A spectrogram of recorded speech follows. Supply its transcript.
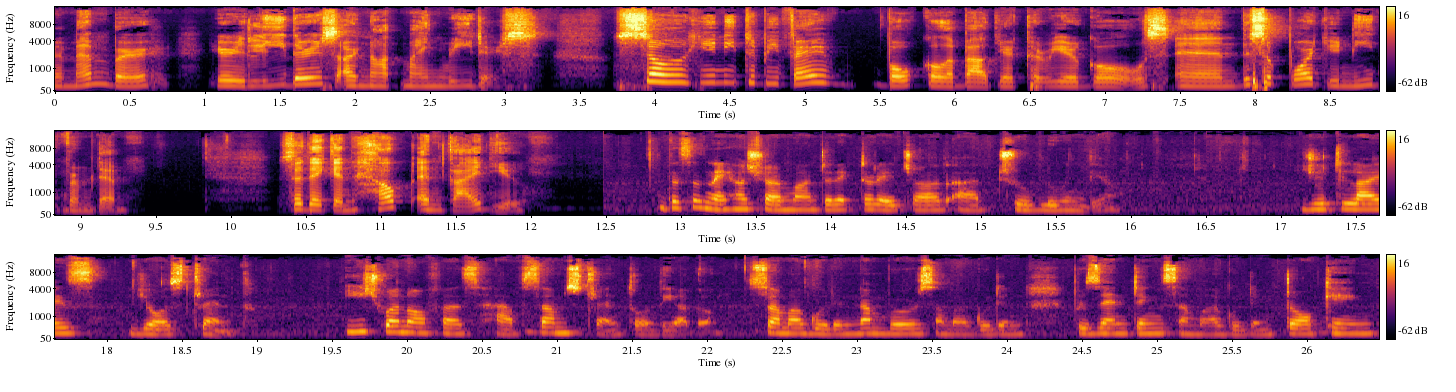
Remember, your leaders are not mind readers. So you need to be very vocal about your career goals and the support you need from them so they can help and guide you. This is Neha Sharma, Director HR at True Blue India. Utilize your strength. Each one of us have some strength or the other. Some are good in numbers, some are good in presenting, some are good in talking,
